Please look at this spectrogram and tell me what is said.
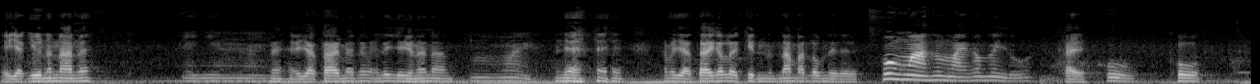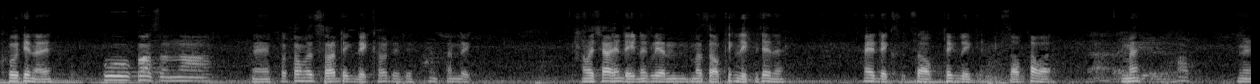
ไอ้อยากอยู่นานๆไหมอย่างเงี้ยนะเนี่ยไอ้อยากตายไหมหรือหรืออยากอยู่นานไม่ๆเนี่ยถ้าไม่อยากตายก็เลยกินน้ำอัดลมเลยเลยพูดมาทำไมก็ไม่รู้ใครครูครูครูที่ไหนครูกศนเนี่ยเขาเข้ามาสอนเด็ก ๆเขาเลยดิสอนเด็กเอามาใช้ให้เด็กนักเรียนมาสอบเทคนิคไม่ใช่นะให้เด็กสอบเทคนิคสอบเข้าอะเห็นไหมครับนี่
